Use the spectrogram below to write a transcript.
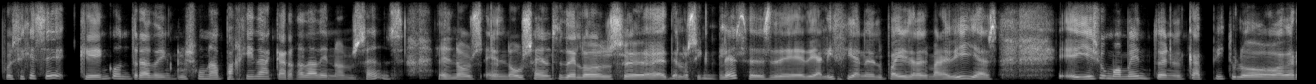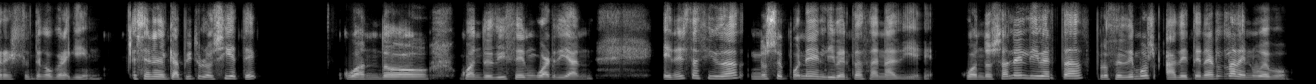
Pues fíjese que he encontrado incluso una página cargada de nonsense, el, el nonsense de los, eh, de los ingleses, de, de, Alicia en el País de las Maravillas. Y es un momento en el capítulo, a ver, lo tengo por aquí, es en el capítulo 7 cuando, cuando dice un guardián, en esta ciudad no se pone en libertad a nadie. Cuando sale en libertad, procedemos a detenerla de nuevo.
